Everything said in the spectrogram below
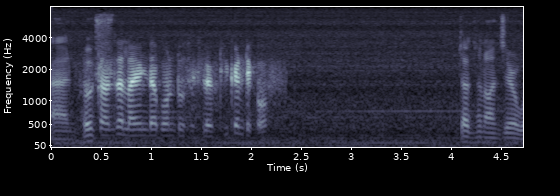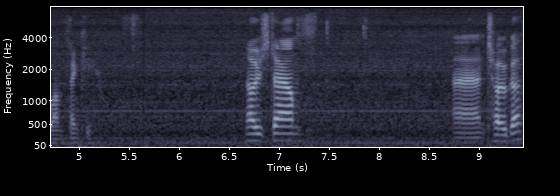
and push. Lufthansa lined up on 26 left, you can take off. Delta 901, thank you. Nose down. And TOGA.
